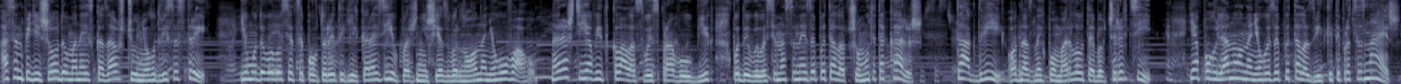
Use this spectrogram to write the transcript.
А син підійшов до мене і сказав, що у нього дві сестри. Йому довелося це повторити кілька разів, перш ніж я звернула на нього увагу. Нарешті я відклала свої справи у бік, подивилася на сина і запитала, чому ти так кажеш? Так, дві. Одна з них померла у тебе в черевці. Я поглянула на нього і запитала, звідки ти про це знаєш.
